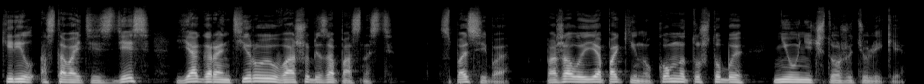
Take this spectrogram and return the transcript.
Кирилл, оставайтесь здесь, я гарантирую вашу безопасность. Спасибо. Пожалуй, я покину комнату, чтобы не уничтожить улики.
